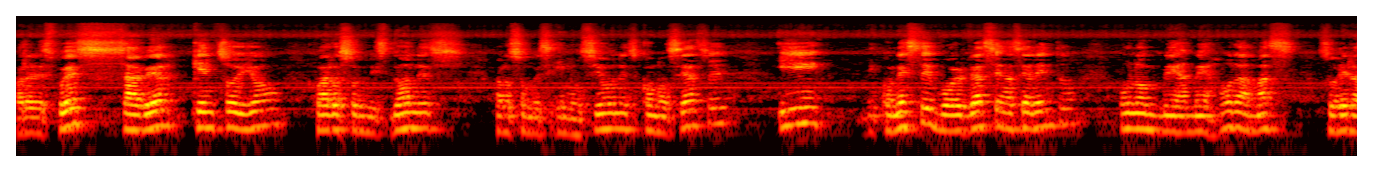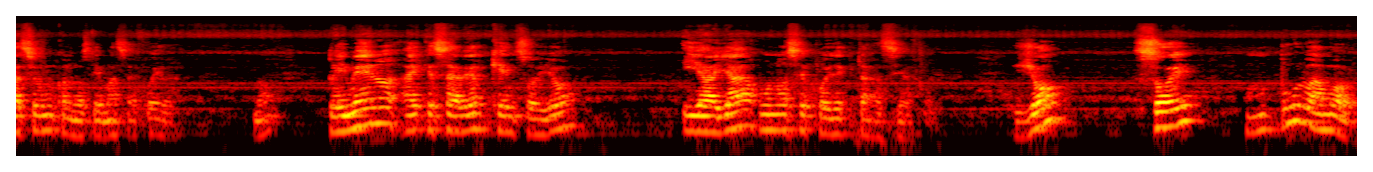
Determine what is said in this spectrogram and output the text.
para después saber quién soy yo, cuáles son mis dones, cuáles son mis emociones, conocerse y, y con este volverse hacia adentro, uno me- mejora más su relación con los demás afuera. ¿no? Primero hay que saber quién soy yo y allá uno se proyecta hacia afuera. Yo soy un puro amor,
